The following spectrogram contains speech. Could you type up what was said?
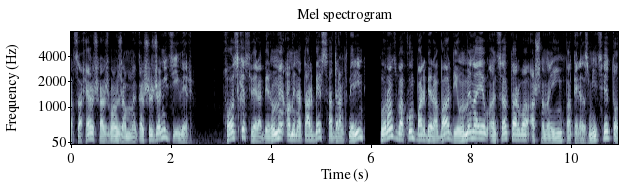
Արցախյան շարժման ժամանակաշրջանից ի վեր։ Խոսքս վերաբերում է ամենատարբեր սադրանքներին, որոնց Բաքուն բարբերաբար դիմում է նաև անցյալ տարվա աշնանային պատերազմից հետո։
